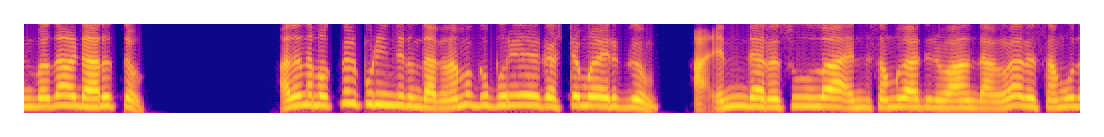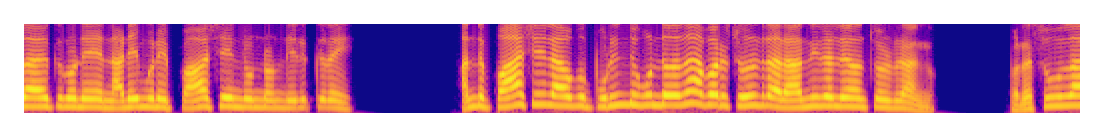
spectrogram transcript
என்பதுதான் அந்த அர்த்தம். அதை மக்கள் புரிந்திருந்தாங்க. நமக்கு புரிய கஷ்டமா இருக்கும். எந்த ரசூல்லா எந்த சமுதாயத்தில் வாழ்ந்தாங்களோ அந்த சமுதாயத்தினுடைய நடைமுறை பாஷைன்னு ஒன்று ஒன்று இருக்குதே. அந்த பாஷையில் அவங்க புரிந்து கொண்டதான் அவர் சொல்றாரு. அதில் சொல்கிறாங்க இப்போ ரசூலா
